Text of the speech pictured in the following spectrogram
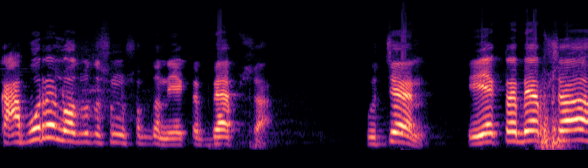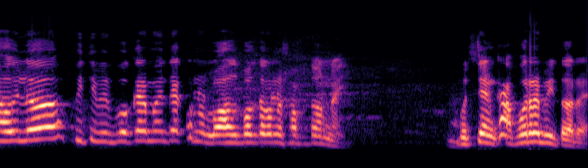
কাপড়ের লস বলতে শব্দ নেই একটা ব্যবসা। বুঝছেন? এই একটা ব্যবসা হইল পৃথিবীর বুকের মধ্যে কোনো লস বলতে কোনো শব্দ নাই। বুঝছেন? কাপড়ের ভিতরে।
